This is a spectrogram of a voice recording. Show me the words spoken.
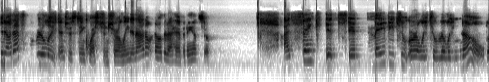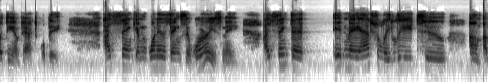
You know, that's a really interesting question, Charlene, and I don't know that I have an answer. I think it's it may be too early to really know what the impact will be. I think, and one of the things that worries me, I think that it may actually lead to um, a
